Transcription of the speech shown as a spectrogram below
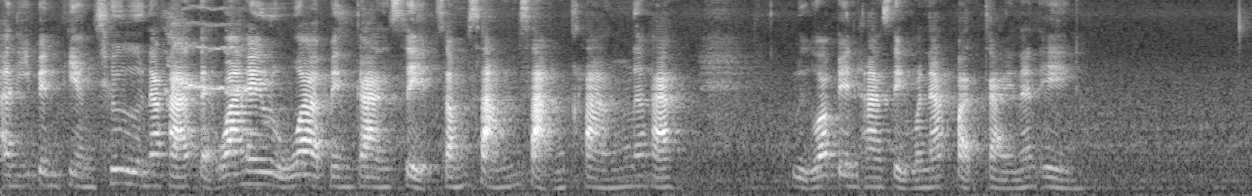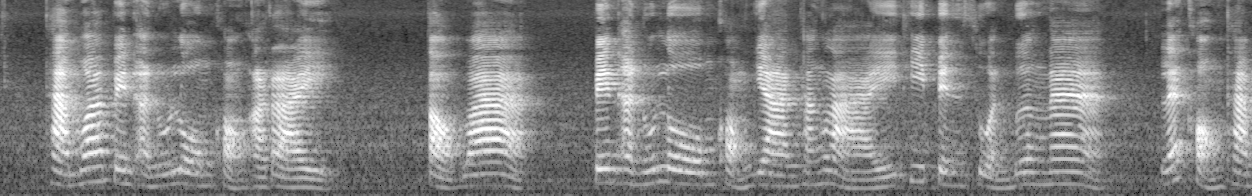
อันนี้เป็นเพียงชื่อนะคะ แต่ว่าให้รู้ว่าเป็นการเสพซ้ำๆสามครั้งนะคะ หรือว่าเป็นอาเสวนะปัจจัยนั่นเอง ถามว่าเป็นอนุโลมของอะไร ตอบว่า เป็นอนุโลมของยานทั้งหลายที่เป็นส่วนเบื้องหน้า และของธรรม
